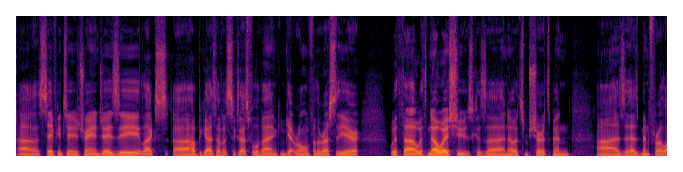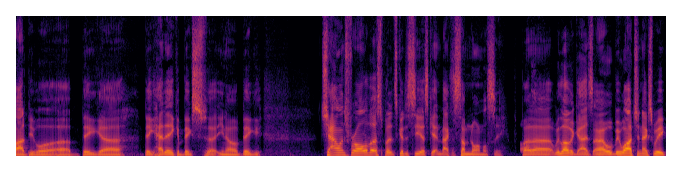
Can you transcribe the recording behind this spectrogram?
Uh, safe continued training, JZ. Lex, uh, hope you guys have a successful event and can get rolling for the rest of the year with uh, with no issues because uh, I know it's I'm sure it's been uh, as it has been for a lot of people a big uh, big headache, a big uh, you know a big challenge for all of us. But it's good to see us getting back to some normalcy. But uh, we love it, guys. All right, we'll be watching next week.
